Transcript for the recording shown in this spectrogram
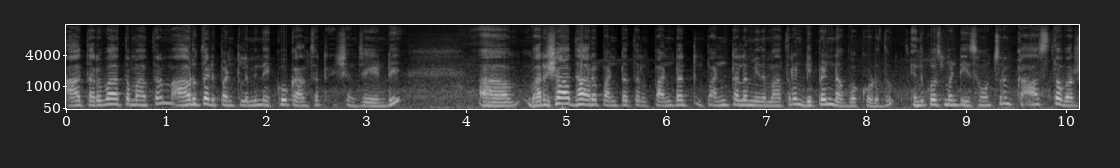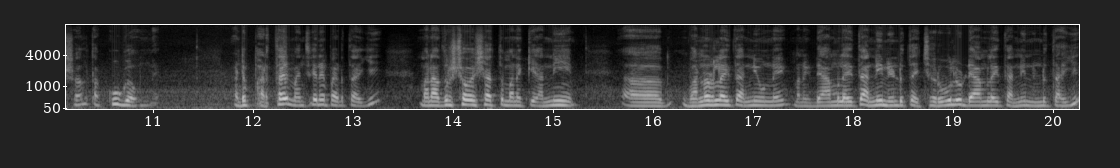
ఆ తర్వాత మాత్రం ఆరుతడి పంటల మీద ఎక్కువ కాన్సన్ట్రేషన్ చేయండి. వర్షాధార పంట పంట పంటల మీద మాత్రం డిపెండ్ అవ్వకూడదు. ఎందుకోసమంటే ఈ సంవత్సరం కాస్త వర్షాలు తక్కువగా ఉన్నాయి. అంటే పడతాయి మంచిగానే పడతాయి. మన అదృష్టవశాత్తు మనకి అన్ని వనరులు అయితే అన్నీ ఉన్నాయి. మనకి డ్యాములు అయితే అన్నీ నిండుతాయి. చెరువులు డ్యాములు అయితే అన్నీ నిండుతాయి.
